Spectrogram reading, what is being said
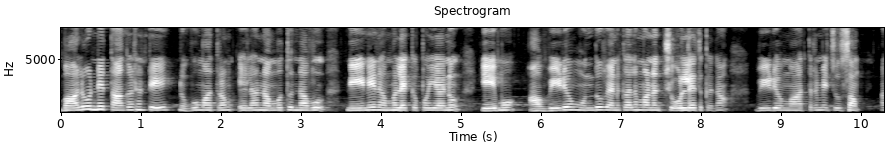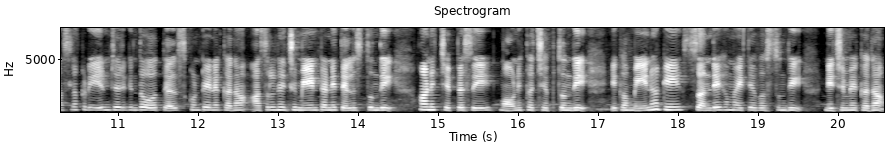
బాలువన్నే తాగాడంటే నువ్వు మాత్రం ఎలా నమ్ముతున్నావు? నేనే నమ్మలేకపోయాను. ఏమో ఆ వీడియో ముందు వెనకాల మనం చూడలేదు కదా. వీడియో మాత్రమే చూసాం. అసలు అక్కడ ఏం జరిగిందో తెలుసుకుంటేనే కదా అసలు నిజం ఏంటని తెలుస్తుంది అని చెప్పేసి మౌనిక చెప్తుంది. ఇక మీనాకి సందేహం అయితే వస్తుంది. నిజమే కదా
